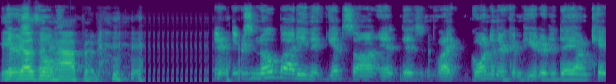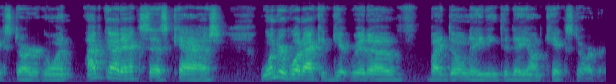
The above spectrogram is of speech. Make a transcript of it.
it there's doesn't no, happen. there's nobody that gets on it like going to their computer today on Kickstarter, going, "I've got excess cash. Wonder what I could get rid of by donating today on Kickstarter."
